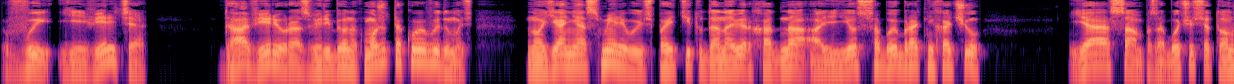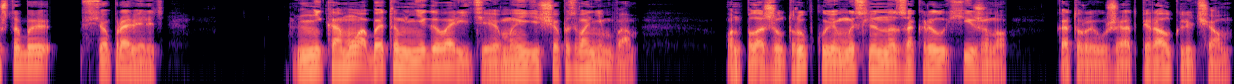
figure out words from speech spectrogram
«Вы ей верите?» «Да, верю. Разве ребенок может такое выдумать? Но я не осмеливаюсь пойти туда наверх одна, а ее с собой брать не хочу. Я сам позабочусь о том, чтобы все проверить». «Никому об этом не говорите, мы еще позвоним вам». Он положил трубку и мысленно закрыл хижину, которую уже отпирал ключом.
